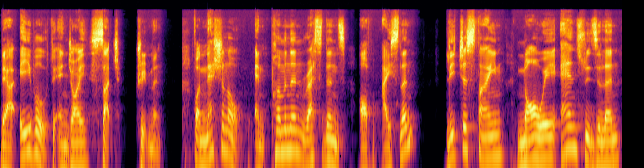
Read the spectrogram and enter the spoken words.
they are able to enjoy such treatment. For national and permanent residents of Iceland, Liechtenstein, Norway, and Switzerland,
